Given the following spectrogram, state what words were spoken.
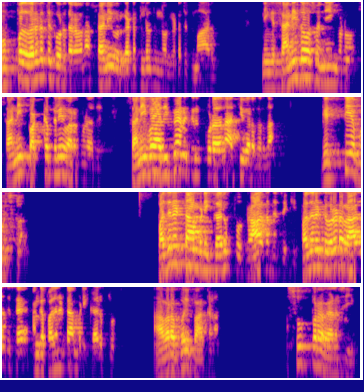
முப்பது வருடத்துக்கு ஒரு தடவை தான் சனி ஒரு கட்டத்துல இருந்து இன்னொரு கட்டத்துக்கு மாறுது. நீங்க சனி தோஷம் நீங்கணும். சனி பக்கத்திலே வரக்கூடாது. சனி பாதிப்பே எனக்கு இருக்கக்கூடாதுன்னா அத்திவரதர் தான். கெட்டியா பிடிச்சிக்கலாம். பதினெட்டாம் படி கருப்பு ராக திசைக்கு. பதினெட்டு வருடம் ராக திசை அங்க பதினெட்டாம் படி கருப்பு. அவரை போய் பார்க்கலாம். சூப்பரா வேலை செய்யும்.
